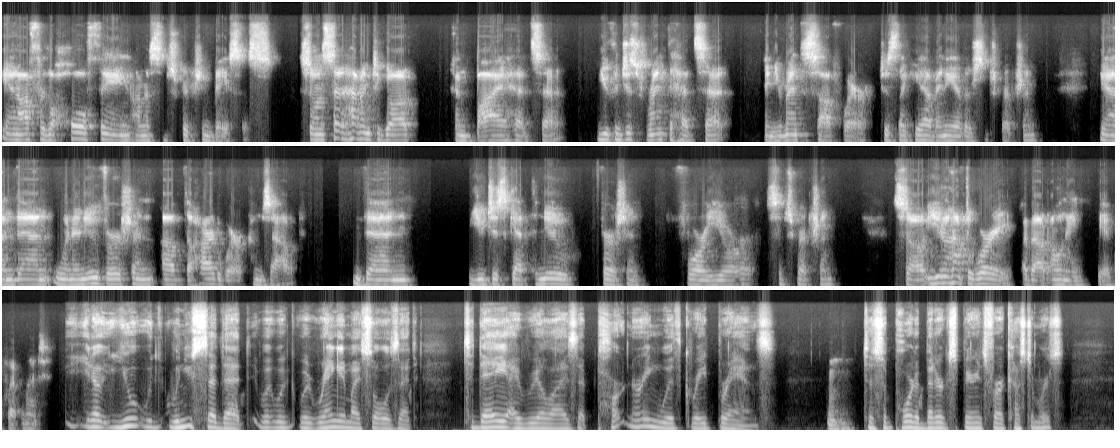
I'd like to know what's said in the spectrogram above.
and offer the whole thing on a subscription basis? So instead of having to go out and buy a headset, you can just rent the headset and you rent the software just like you have any other subscription. And then when a new version of the hardware comes out, then you just get the new version for your subscription. So you don't have to worry about owning the equipment. You know, you when you said that, what, what rang in my soul is that today I realize that partnering with great brands mm-hmm. to support a better experience for our customers.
